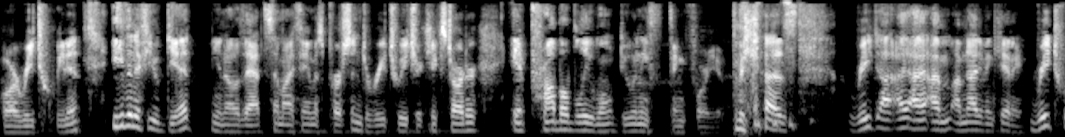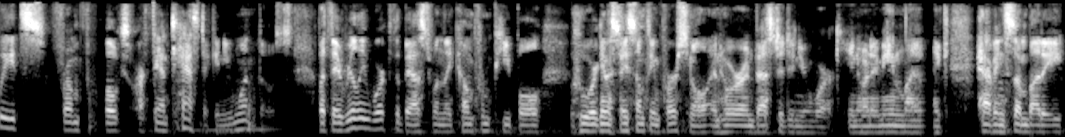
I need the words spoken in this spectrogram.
or retweet it. Even if you get, you know, that semi-famous person to retweet your Kickstarter, it probably won't do anything for you because Re- I, am I'm not even kidding. Retweets from folks are fantastic, and you want those. But they really work the best when they come from people who are going to say something personal and who are invested in your work. You know what I mean? Like, like having somebody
